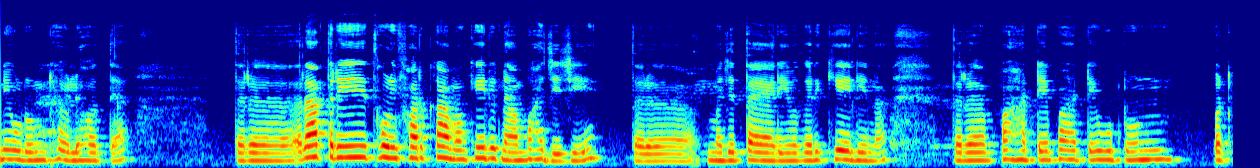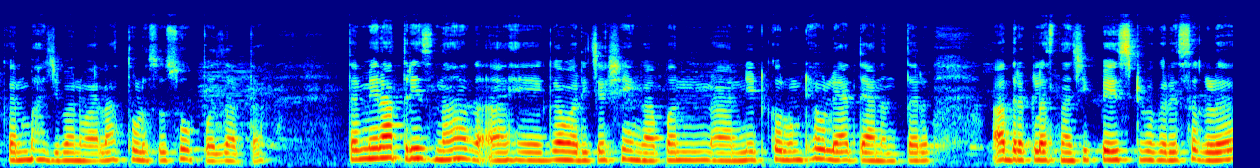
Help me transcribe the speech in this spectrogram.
निवडून ठेवल्या होत्या. तर रात्री थोडीफार कामं केली ना भाजीची तर म्हणजे तयारी वगैरे केली ना तर पहाटे पहाटे उठून पटकन भाजी बनवायला थोडंसं सोपं जातं. तर मी रात्रीच ना हे गवारीच्या शेंगा पण नीट करून ठेवल्या. त्यानंतर अद्रक लसणाची पेस्ट वगैरे सगळं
